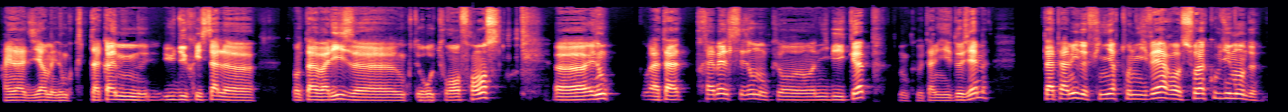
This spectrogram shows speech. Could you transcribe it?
rien à dire. Mais donc, tu as quand même eu du cristal euh, dans ta valise, donc de retour en France. Et donc, voilà, ta très belle saison donc, en, IBU Cup, donc terminé deuxième, t'a permis de finir ton hiver sur la Coupe du Monde.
